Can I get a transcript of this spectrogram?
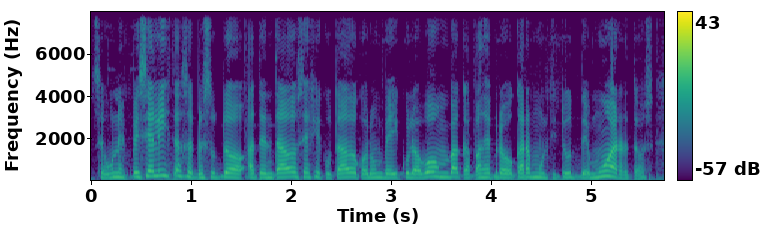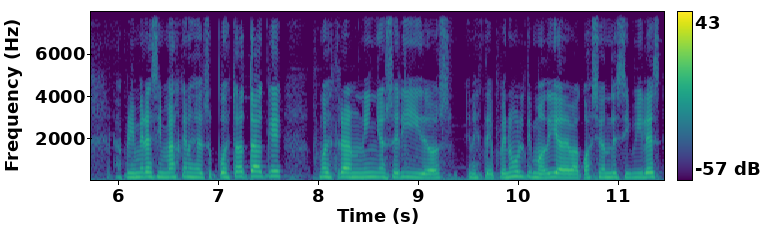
Según especialistas, el presunto atentado se ha ejecutado con un vehículo bomba capaz de provocar multitud de muertos. Las primeras imágenes del supuesto ataque muestran niños heridos. En este penúltimo día de evacuación de civiles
